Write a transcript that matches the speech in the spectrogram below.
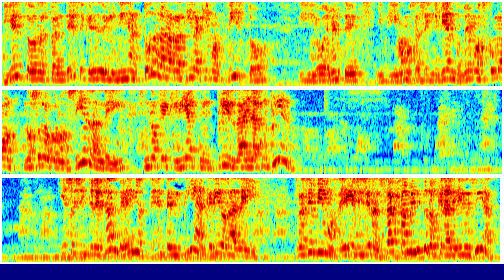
Y esto resplandece, querido, ilumina toda la narrativa que hemos visto y obviamente y, vamos a seguir viendo. Vemos cómo no solo conocían la ley, sino que querían cumplirla y la cumplían. Y eso es interesante, ellos entendían, querido, la ley. Recién vimos, ellos hicieron exactamente lo que la ley decía.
